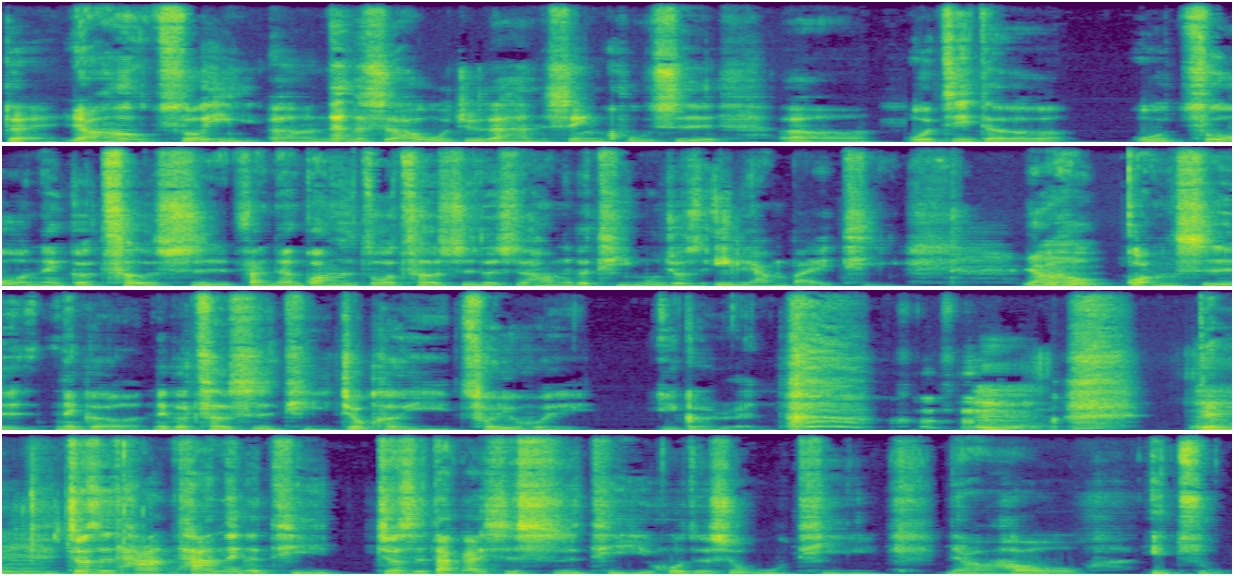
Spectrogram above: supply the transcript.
对，然后所以呃那个时候我觉得很辛苦，是呃我记得。我做那个测试，反正光是做测试的时候，那个题目就是一两百题，然后光是那个那个测试题就可以摧毁一个人。嗯，对，就是他他那个题就是大概是十题或者是五题，然后一组。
